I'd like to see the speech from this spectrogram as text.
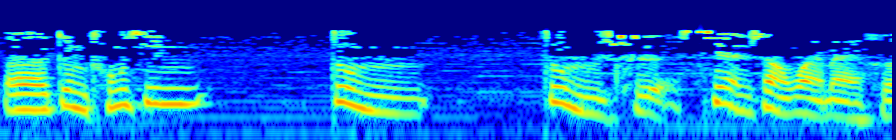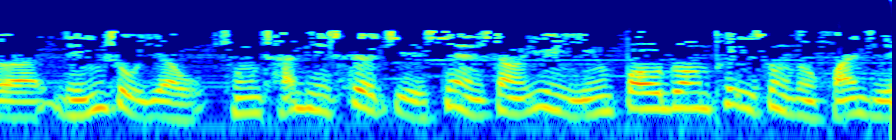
呃更重新重重视线上外卖和零售业务，从产品设计、线上运营、包装、配送等环节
